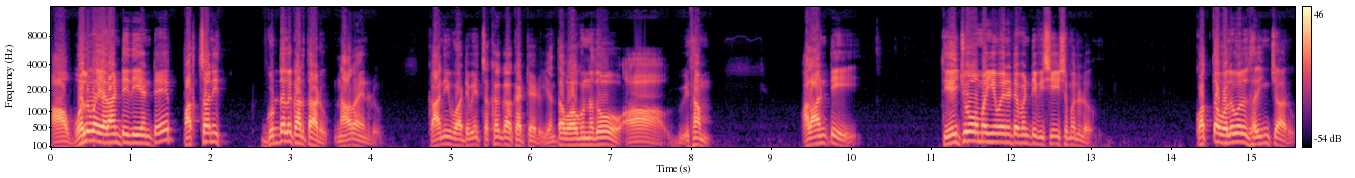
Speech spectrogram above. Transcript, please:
ఆ వలువ ఎలాంటిది అంటే పచ్చని గుడ్డలు కడతాడు నారాయణుడు. కానీ వాటి మీద చక్కగా కట్టాడు. ఎంత బాగున్నదో ఆ విధం. అలాంటి తేజోమయమైనటువంటి విశేషములలో కొత్త ఒలువలు ధరించారు.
